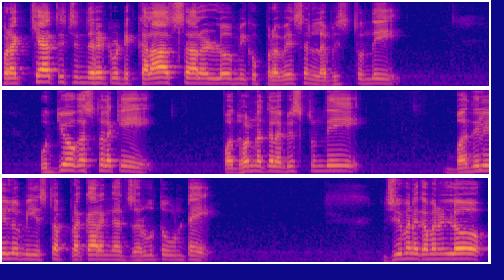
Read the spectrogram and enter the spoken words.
ప్రఖ్యాతి చెందినటువంటి కళాశాలల్లో మీకు ప్రవేశం లభిస్తుంది. ఉద్యోగస్తులకి పదోన్నతి లభిస్తుంది. బదిలీలు మీ ఇష్ట ప్రకారంగా జరుగుతూ ఉంటాయి. జీవన గమనంలో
